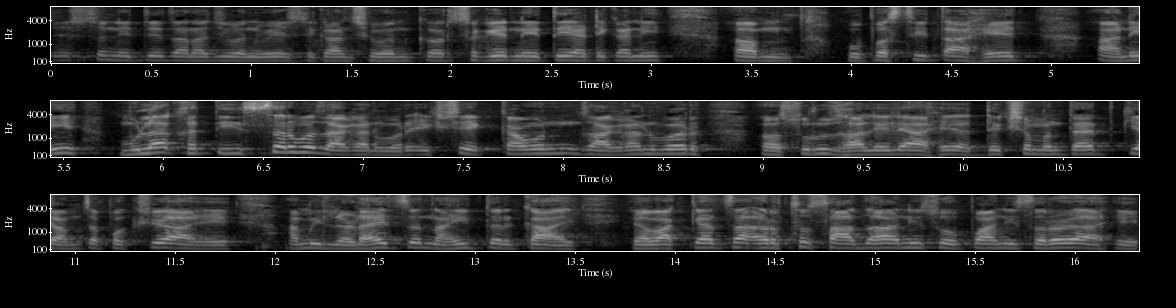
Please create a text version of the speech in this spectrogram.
ज्येष्ठ नेते तानाजी वनवे श्रीकांत शिवणकर सगळे नेते या ठिकाणी अम, उपस्थित आहेत. आणि मुलाखती सर्व जागांवर एकशे एक्कावन्न जागांवर अ, सुरू झालेल्या आहे. अध्यक्ष म्हणतात की आमचा पक्ष आहे आम्ही लढायचं नाही तर काय? या वाक्याचा अर्थ साधा आणि सोपा आणि सरळ आहे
